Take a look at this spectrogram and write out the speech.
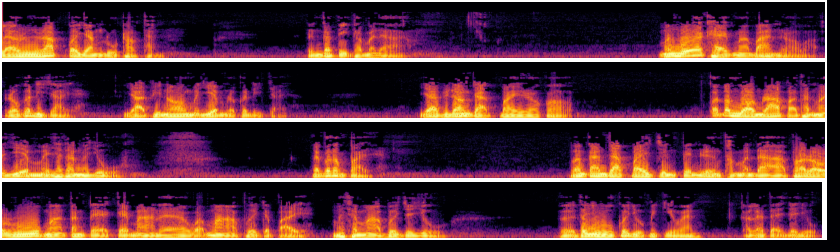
แล้วหรือรับก็ยังรู้เท่าทัน ถึงกติธรรมดา มันเหมือนแขกมาบ้านเราอะเราก็ดีใจญาติพี่น้องมาเยี่ยมเราก็ดีใจญาติพี่น้องจากไปเราก็ ก็ต้องยอมรับอะท่านมาเยี่ยม ไม่ใช่ท่านมาอยู่ แล้วก็ต้องไปว่าการจากไปจึงเป็นเรื่องธรรมดา เพราะเรารู้มาตั้งแต่แกมาแล้วว่ามาเพื่อจะไป ไม่ใช่มาเพื่อจะอยู่ เออถ้าอยู่ก็อยู่ไม่กี่วัน ก็แล้วแต่จะอยู่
